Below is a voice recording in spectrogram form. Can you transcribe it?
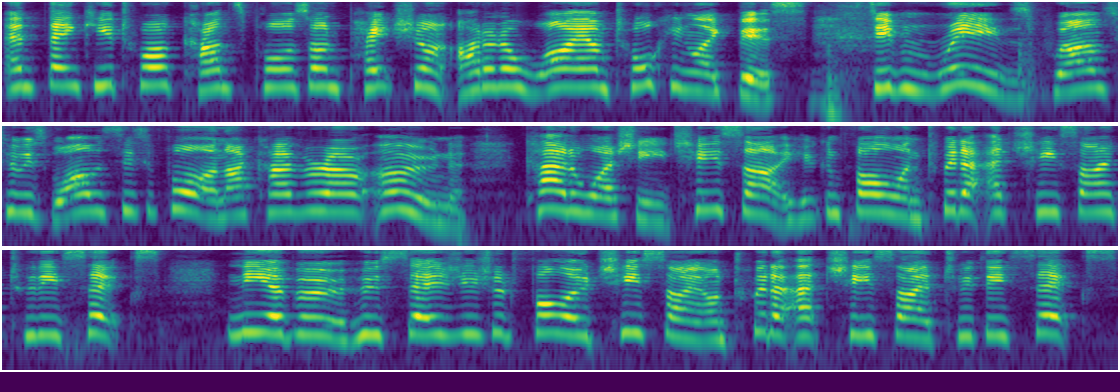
And thank you to our current supporters on Patreon. I don't know why I'm talking like this. Stephen Reeves, Pwans, who is Wild64, and Archive of Our Own. Kaidawashi, Chisai, who can follow on Twitter at Chisai236. Neobu, who says you should follow Chisai on Twitter at Chisai236.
